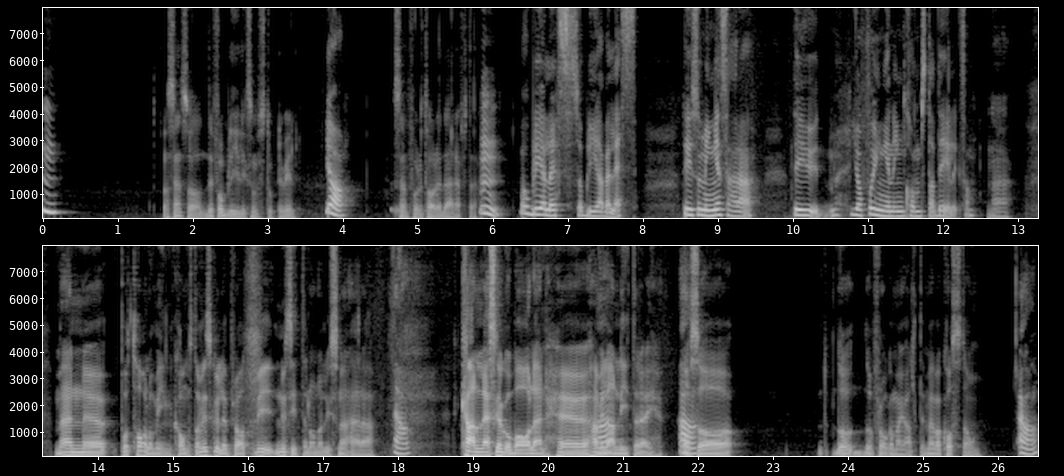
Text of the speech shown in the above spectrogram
Mm. Och sen så, det får bli liksom hur stort det vill. Ja, Sen får du ta det därefter. Mm. Och blir jag less så blir jag väl less. Det är ju som ingen så här. Det är ju, jag får ju ingen inkomst av det liksom. Nej. Men eh, på tal om inkomst, om vi skulle prata, vi, nu sitter någon och lyssnar här. Ja. Kalle ska gå balen, eh, han vill Ja. anlita dig. Ja. Och så då, då frågar man ju alltid, men vad kostar hon? Ja.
